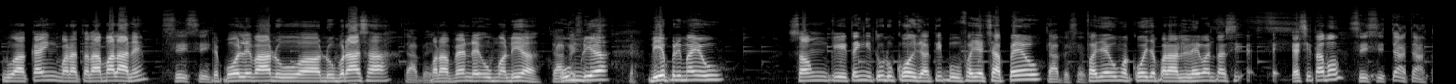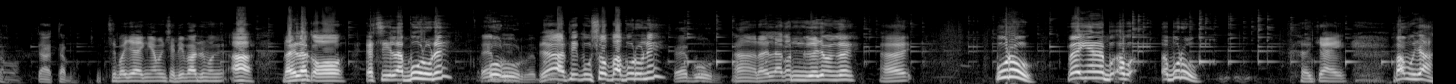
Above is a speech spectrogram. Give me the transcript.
dua cães para trabalhar, né? sim sim Depois levar do, uh, do braça Tá bem. para vender uma dia. Tá um bem, dia, tá. dia primeiro. Xong que tem tudo coisa, tipo fazer chapéu, tá pessoal fazer uma coisa para levantar esse, esse tá bom? sim sim tá tá tá tá tá bom bây giờ anh em mình sẽ đi vào mọi người. À, đây là có esse là burro đấy. É burro. Yeah, tipo shop ba burro đấy. É burro. À, đây là con ngựa cho mọi người. Đấy. Burro. Về anh em là burro. Ok. Vamos giờ.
